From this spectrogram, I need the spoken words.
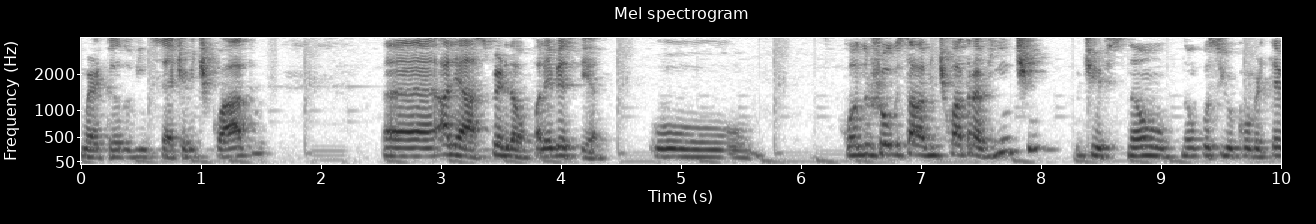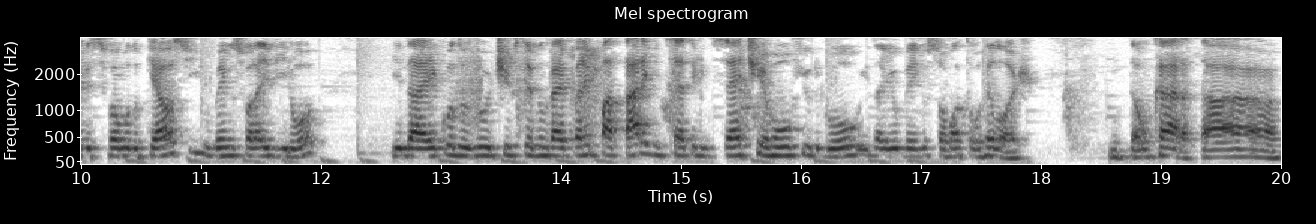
marcando 27 a 24. Uh, ah, aliás, perdão, falei besteira. O, quando o jogo estava 24 a 20, o Chiefs não, não conseguiu converter esse fumble do Kelsey, o Bengals foi lá e virou. E daí, quando o Chiefs teve um drive para empatar em 27 a 27, errou o field goal e daí o Bengals só matou o relógio. Então, cara, tá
